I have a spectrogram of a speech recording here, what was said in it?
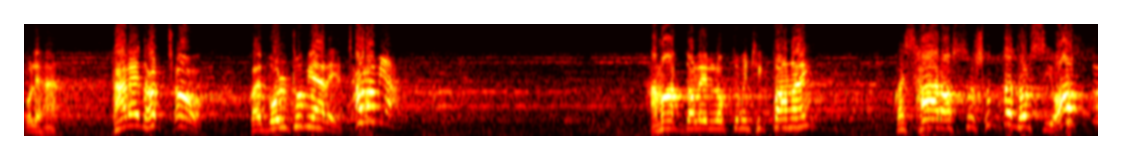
বলে হ্যাঁ। কারে ধরছ? কয়, বল্টু মিয়ারে। ছাড়ো মিয়া। আমার দলের লোক তুমি ঠিক পাও নাই? স্যার অস্ত্র শুদ্ধ ধরছি অস্ত্র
